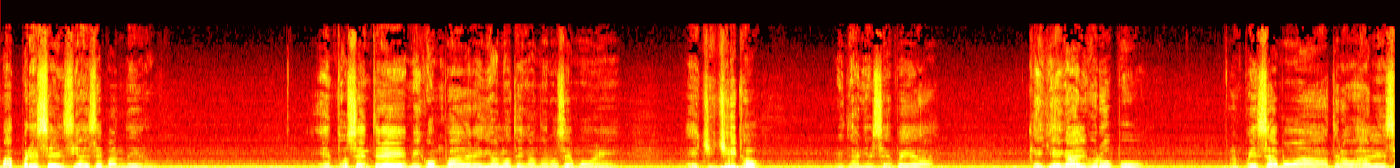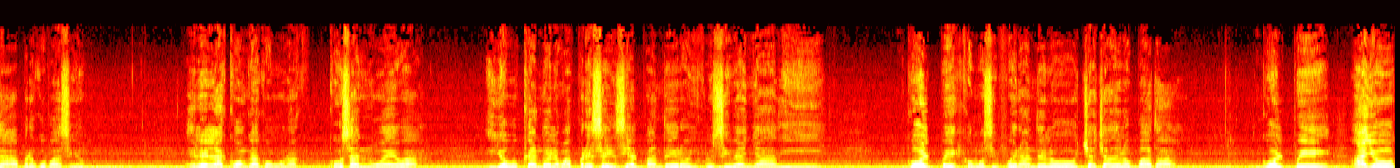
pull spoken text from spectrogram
más presencia a ese pandero. Entonces, entre mi compadre, Dios lo tenga donde no se mueve, eh, Chichito, Daniel Cepeda, que llega al grupo, empezamos a trabajar esa preocupación. Él en la conga con unas cosas nuevas y yo buscándole más presencia al pandero, inclusive añadí golpes como si fueran de los chachas de los batas, golpes, ah, yo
